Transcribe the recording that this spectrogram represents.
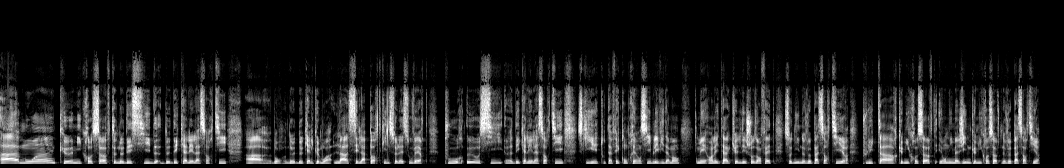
à moins que Microsoft ne décide de décaler la sortie à euh, bon de, quelques mois. Là, c'est la porte qu'ils se laissent ouverte pour eux aussi euh, décaler la sortie, ce qui est tout à fait compréhensible évidemment. Mais en l'état actuel des choses, en fait, Sony ne veut pas sortir plus tard que Microsoft et on imagine que Microsoft ne veut pas sortir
